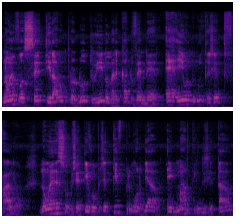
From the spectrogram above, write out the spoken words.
não é você tirar um produto e ir no mercado vender. É aí onde muita gente falha. Não é esse o objetivo. O objetivo primordial em marketing digital,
